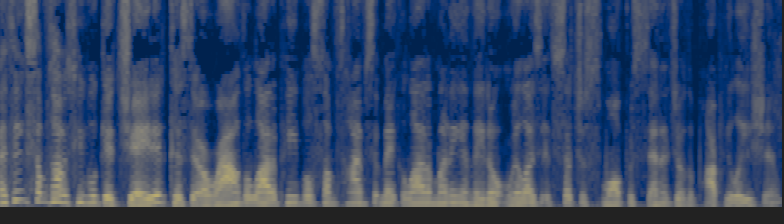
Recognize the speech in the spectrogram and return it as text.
I think sometimes people get jaded because they're around a lot of people sometimes that make a lot of money and they don't realize it's such a small percentage of the population.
